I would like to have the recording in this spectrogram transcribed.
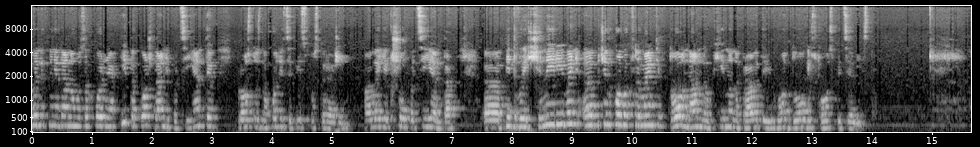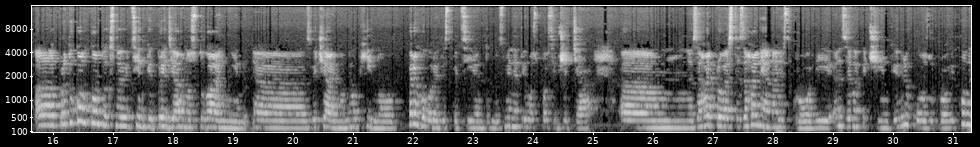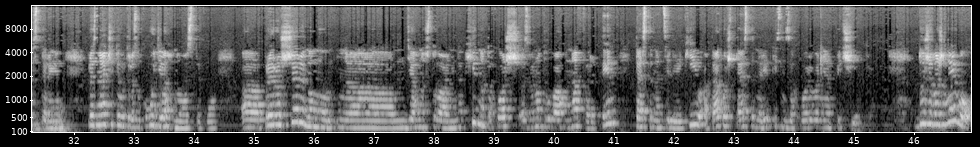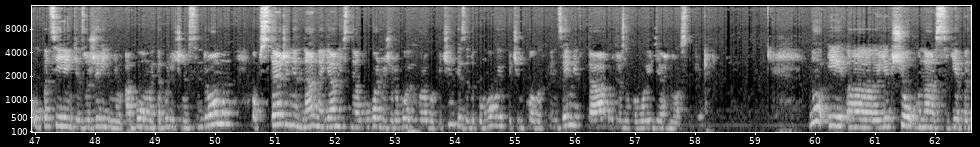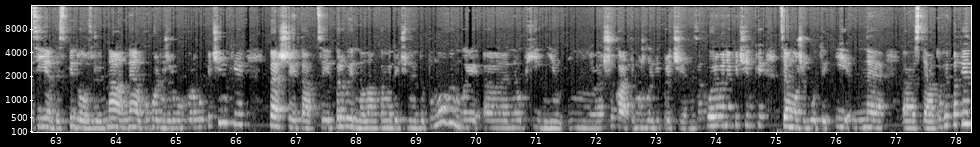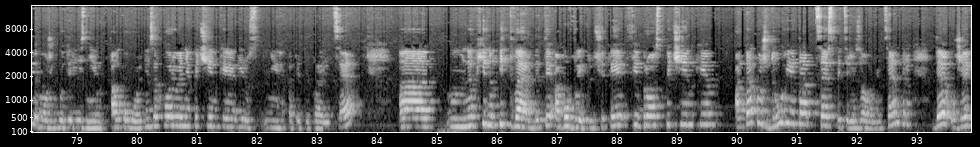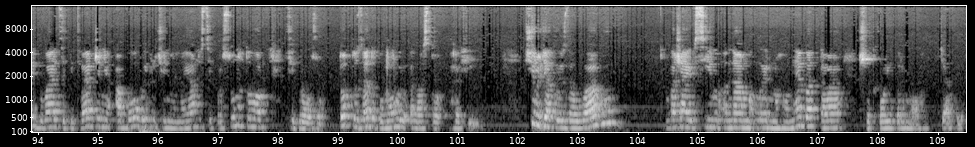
виникнення даного захворювання, і також дані пацієнти просто знаходяться під спостереженням. Але якщо у пацієнта підвищений рівень печінкових ферментів, то нам необхідно направити його до вузького спеціаліста. Протокол комплексної оцінки при діагностуванні, е, звичайно, необхідно переговорити з пацієнтом, змінити його спосіб життя, ем, провести загальний аналіз крові, ензими печінки, глюкозу крові, холестерин, призначити ультразвукову діагностику. Е, При розширеному е, діагностуванні необхідно також звернути увагу на ферритин, тести на целіакію, а також тести на рідкісні захворювання печінки. Дуже важливо у пацієнтів з ожирінням або метаболічним синдромом обстеження на наявність неалкогольної жирової хвороби печінки за допомогою печінкових ензимів та ультразвукової діагностики. Ну і е, якщо у нас є пацієнти з підозрою на неалкогольну жирову хворобу печінки, перший етап це первинна ланка медичної допомоги. Ми е, необхідні шукати можливі причини захворювання печінки. Це може бути і не е, стеатогепатит, можуть бути різні алкогольні захворювання печінки, вірусні гепатити Б і С. Необхідно підтвердити або виключити фіброз печінки. А також другий етап це спеціалізований центр, де вже відбувається підтвердження або виключення наявності просунутого фіброзу, тобто за допомогою еластографії. Щиро дякую за увагу. Бажаю всім нам мирного неба та швидкої перемоги. Дякую.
